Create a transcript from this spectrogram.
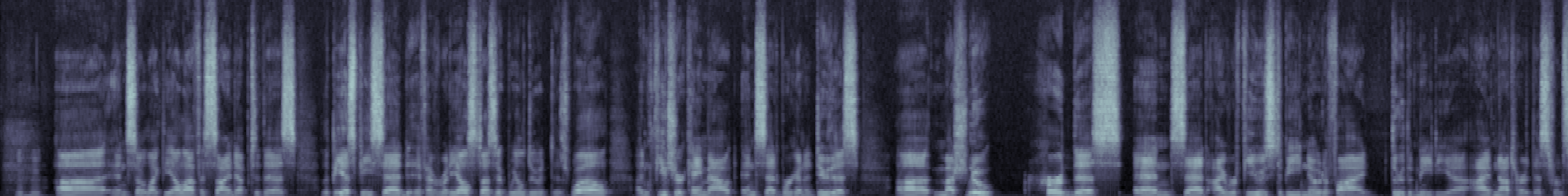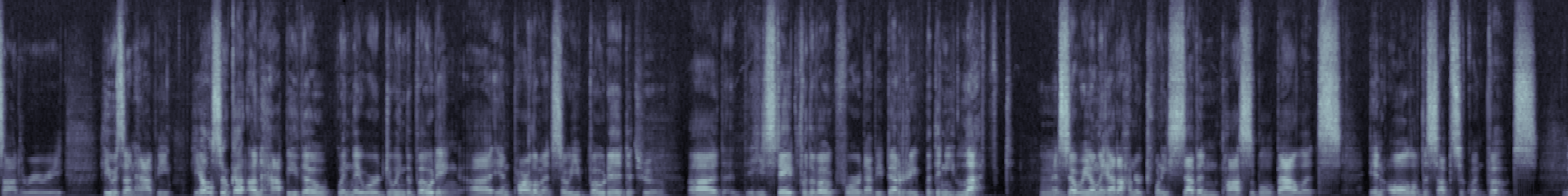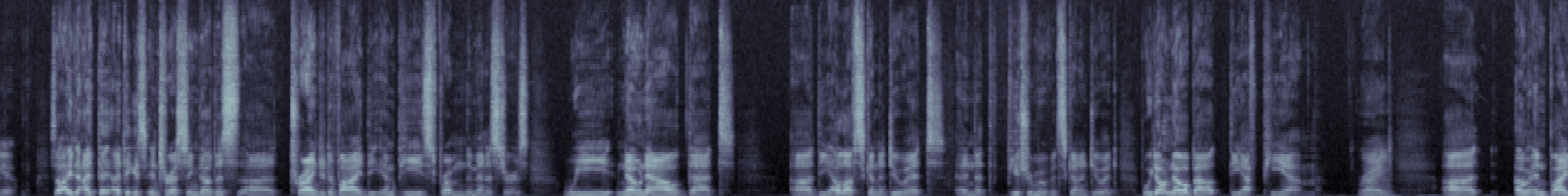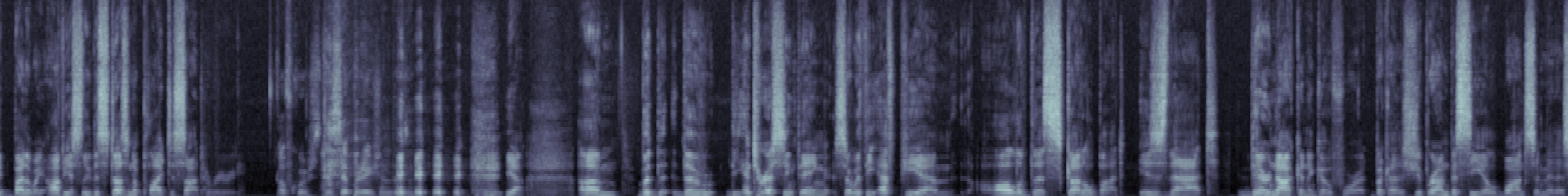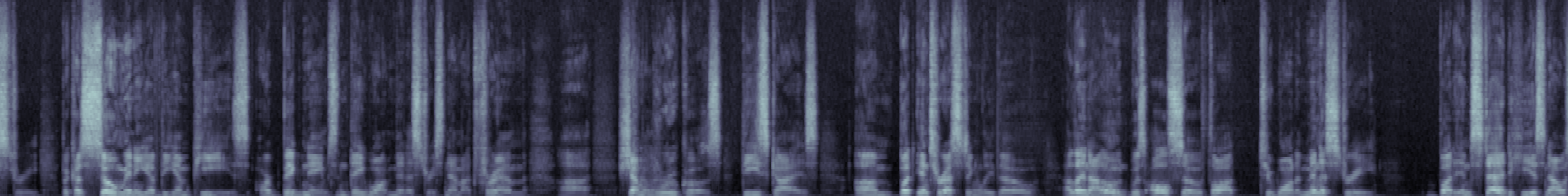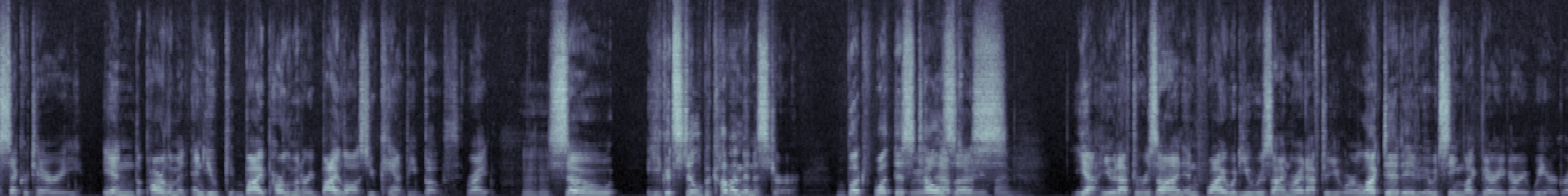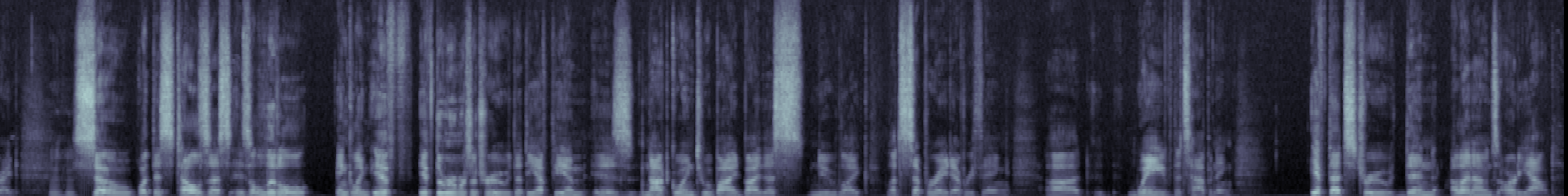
Uh, and so, like, the LF has signed up to this. The PSP said if everybody else does it, we'll do it as well. And Future came out and said, we're going to do this. Uh, Mashnouk heard this and said, I refuse to be notified through the media. I have not heard this from Saad Hariri. He was unhappy. He also got unhappy, though, when they were doing the voting uh, in Parliament. So he voted, True. uh, he stayed for the vote for Nabih Berri, but then he left. And so we only had 127 possible ballots in all of the subsequent votes. Yeah. So I, I, th- I think it's interesting, though, this uh, trying to divide the MPs from the ministers. We know now that uh, the LF's going to do it and that the Future Movement's going to do it, but we don't know about the FPM, right? Uh, oh, and by by the way, obviously this doesn't apply to Saad Hariri. Of course, the separation doesn't. yeah. Um, but the, the the interesting thing, so with the FPM, all of the scuttlebutt is that they're not going to go for it because Gebran Bassil wants a ministry because so many of the MPs are big names and they want ministries. Neemat Frem, uh, Chamel Roukoz, these guys. Um, but interestingly, though, Alain Aoun was also thought to want a ministry, but instead he is now a secretary in the parliament, and you by parliamentary bylaws you can't be both, right? So he could still become a minister, but what this We tells us, yeah, he would have to resign. And why would you resign right after you were elected? It, it would seem like very, very weird, right? So what this tells us is a little inkling, if if the rumors are true, that the FPM is not going to abide by this new like let's separate everything uh, wave that's happening. If that's true, then Alain Aoun's already out.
